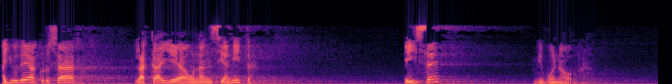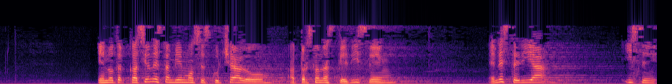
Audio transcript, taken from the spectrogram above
ayudé a cruzar la calle a una ancianita e hice mi buena obra. En otras ocasiones también hemos escuchado a personas que dicen, en este día hice,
